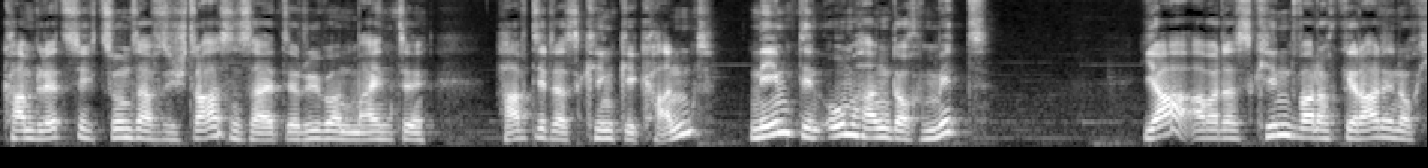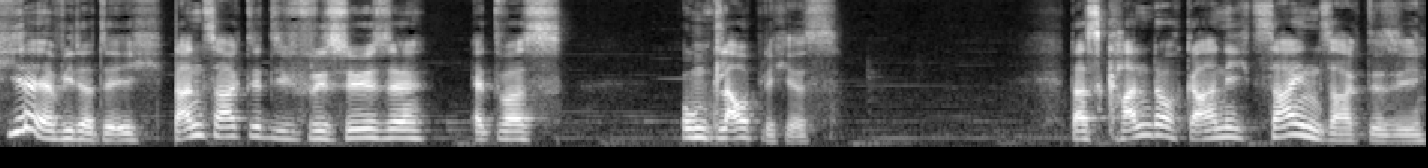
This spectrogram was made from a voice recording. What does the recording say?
kam plötzlich zu uns auf die Straßenseite rüber und meinte, habt ihr das Kind gekannt? Nehmt den Umhang doch mit. Ja, aber das Kind war doch gerade noch hier, erwiderte ich. Dann sagte die Friseuse etwas Unglaubliches. Das kann doch gar nicht sein, sagte sie.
